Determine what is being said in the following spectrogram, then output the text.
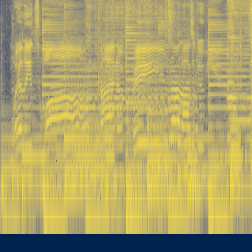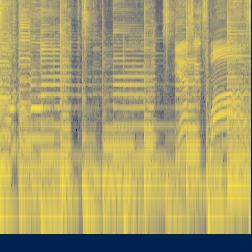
Well, it's one kind of favor I'll ask of you. Yes, it's one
